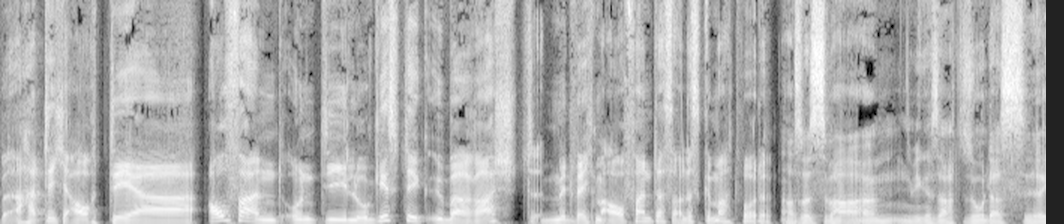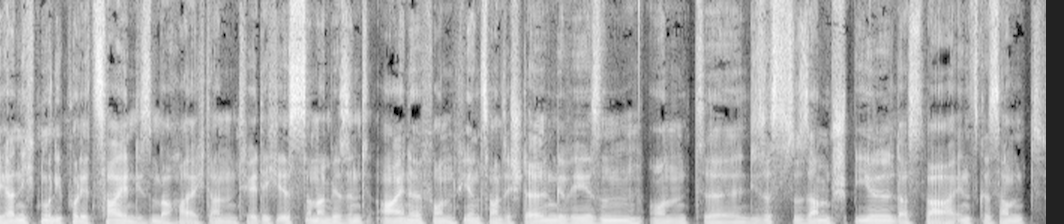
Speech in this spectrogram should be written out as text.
Hat dich auch der Aufwand und die Logistik überrascht, mit welchem Aufwand das alles gemacht wurde? Also es war, wie gesagt, so, dass äh, ja nicht nur die Polizei in diesem Bereich dann tätig ist, sondern wir sind eine von 24 Stellen gewesen und äh, dieses Zusammenspiel, das war insgesamt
